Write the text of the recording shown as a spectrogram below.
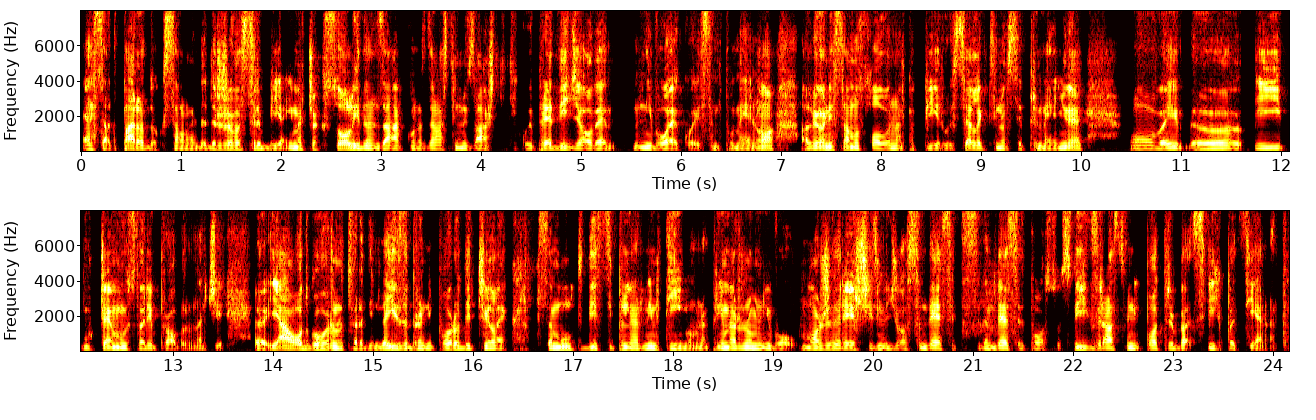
E sad, paradoksalno je da država Srbija ima čak solidan zakon o zdravstvenoj zaštiti koji predviđa ove nivoje koje sam pomenuo, ali on je samo slovo na papiru i selektivno se primenjuje ovaj, e, i u čemu je u stvari problem. Znači, e, ja odgovorno tvrdim da izabrani porodični lekar sa multidisciplinarnim timom na primarnom nivou može da reši između 80 i 70% svih zdravstvenih potreba svih pacijenata,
